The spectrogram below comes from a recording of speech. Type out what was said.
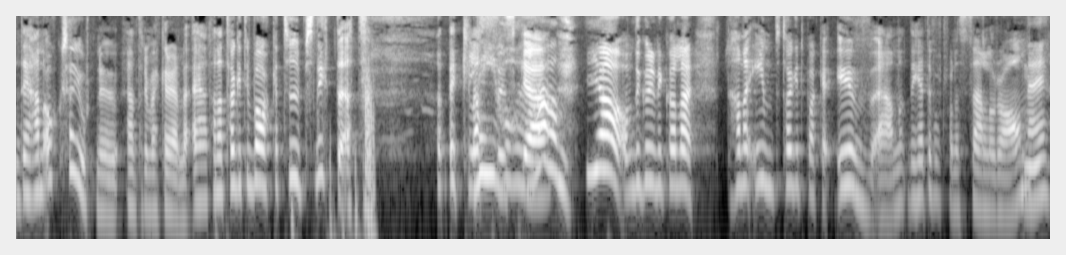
det han också har gjort nu, Anthony Vaccarello, är att han har tagit tillbaka typsnittet. Det klassiska. Nej, har han? Ja, om du går in och kollar. Han har inte tagit tillbaka UV än, det heter fortfarande Saint Laurent. nej.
